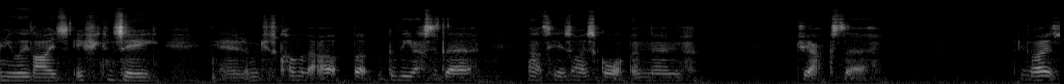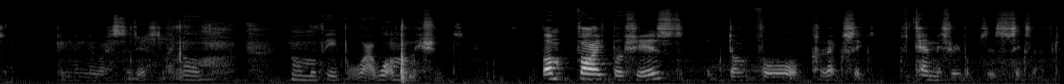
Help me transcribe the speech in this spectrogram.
Anyway, guys, if you can see, just cover that up. But Gavidas is there. That's his high score, and then Jack's there. Okay, guys, and then the rest are just like normal, normal people. Right, what are my missions? Bump five bushes. Done for collect six, ten mystery boxes. Six left.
